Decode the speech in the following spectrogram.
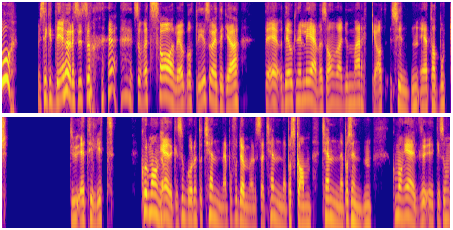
uh, hvis ikke det høres ut som, som et salig og godt liv, så vet ikke jeg. Det, er, det å kunne leve sånn der du merker at synden er tatt bort. Du er tilgitt. Hvor mange ja. er det ikke som går rundt og kjenner på fordømmelse, kjenner på skam, kjenner på synden? Hvor mange er det ikke som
